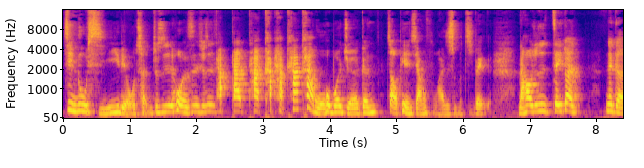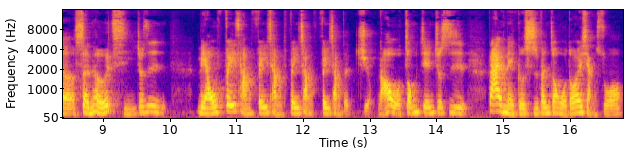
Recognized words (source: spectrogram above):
进入洗衣流程？就是或者是就是他他他看他他看我会不会觉得跟照片相符，还是什么之类的？然后就是这一段那个审核期，就是聊非常非常非常非常的久。然后我中间就是大概每隔十分钟，我都会想说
